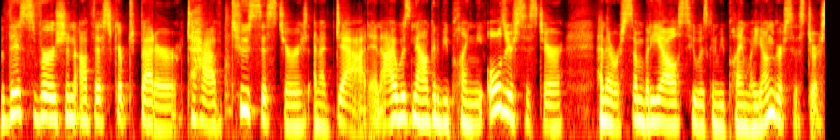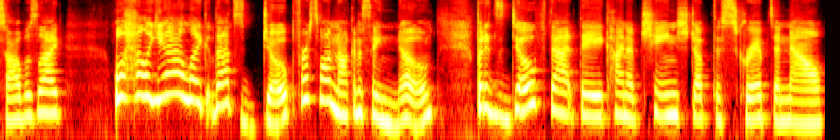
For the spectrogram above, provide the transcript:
this version of the script better to have two sisters and a dad. And I was now going to be playing the older sister, and there was somebody else who was going to be playing my younger sister. So I was like, well, hell yeah, like that's dope. First of all, I'm not going to say no, but it's dope that they kind of changed up the script and now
